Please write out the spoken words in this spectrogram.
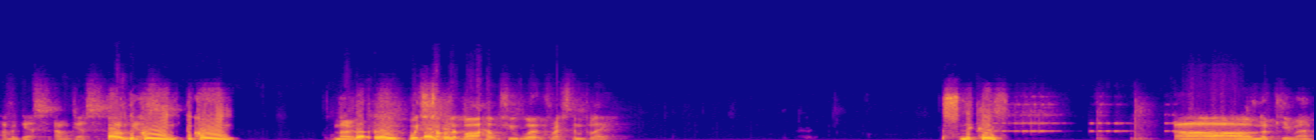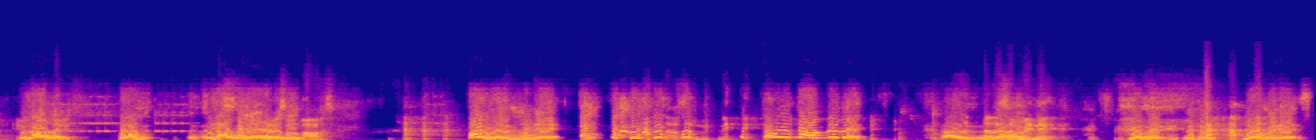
Have a guess. Have a guess. Oh, have the guess. Queen. The Queen. No. Oh, Which okay. chocolate bar helps you work, rest, and play? Snickers. Ah, Oh, lucky man. It Was that close. What was? Is that a minute? No, it's already? Mars. That was a minute. that was a minute. That was not a minute. That was, That was no, a minute. Your minute, listen, your minutes,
